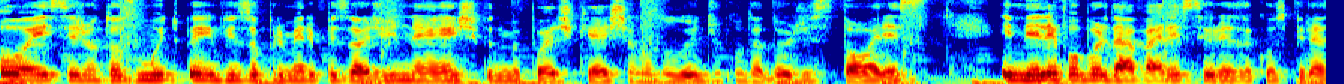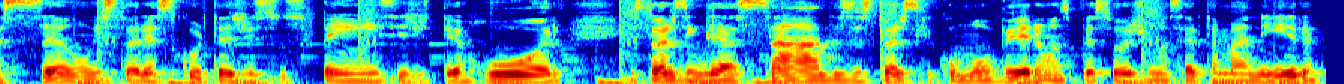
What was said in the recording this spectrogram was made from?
Oi, sejam todos muito bem-vindos ao primeiro episódio inédito do meu podcast chamado Luiz Contador de Histórias. E nele eu vou abordar várias teorias da conspiração, histórias curtas de suspense, de terror, histórias engraçadas, histórias que comoveram as pessoas de uma certa maneira.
